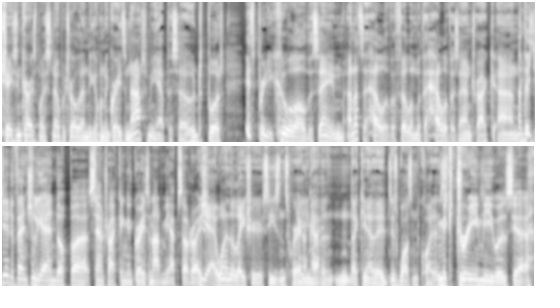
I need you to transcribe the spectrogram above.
Chasing Cars by Snow Patrol ending up on a Grey's Anatomy episode, but it's pretty cool all the same. And that's a hell of a film with a hell of a soundtrack. And, And they did eventually end up uh, soundtracking a Grey's Anatomy episode, right? Yeah, one of the later seasons where, Yeah, you know, the, like, you know, it just wasn't quite as. McDreamy was, yeah.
